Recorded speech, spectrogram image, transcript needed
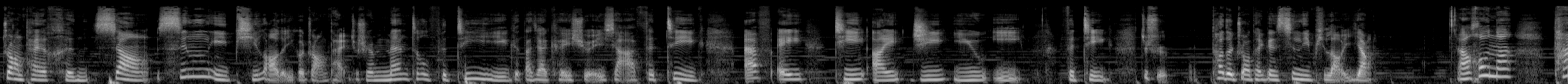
状态很像心理疲劳的一个状态，就是 mental fatigue。大家可以学一下啊，fatigue，f a t i g u e，fatigue 就是它的状态跟心理疲劳一样。然后呢，它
